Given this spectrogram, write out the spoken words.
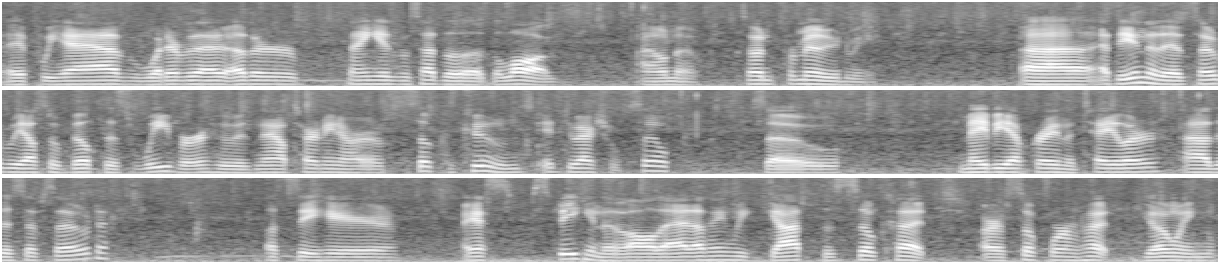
if we have whatever that other thing is beside the, the logs. I don't know. It's unfamiliar to me. Uh, at the end of the episode, we also built this weaver who is now turning our silk cocoons into actual silk. So, maybe upgrading the tailor uh, this episode. Let's see here. I guess speaking of all that, I think we got the silk hut, or silkworm hut going,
